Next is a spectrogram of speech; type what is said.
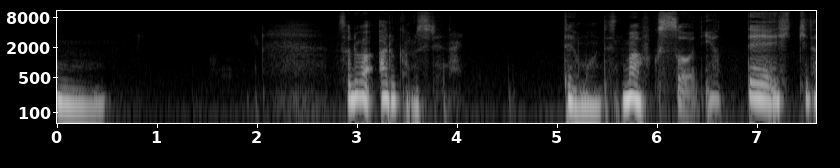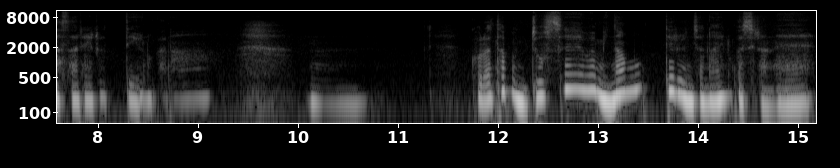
うんそれはあるかもしれないって思うんです。まあ服装によって引き出されるっていうのかな。うん。これは多分女性は皆持ってるんじゃないのかしらね。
